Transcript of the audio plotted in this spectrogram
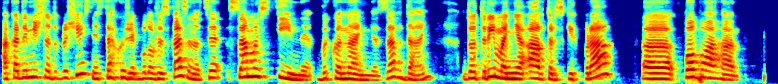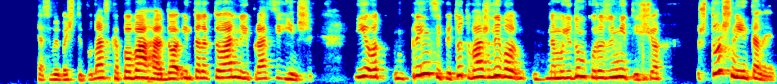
академічна доброчесність, також, як було вже сказано, це самостійне виконання завдань дотримання авторських прав, е, повага, зараз вибачте, будь ласка, повага до інтелектуальної праці інших. І от, в принципі, тут важливо, на мою думку, розуміти, що штучний інтелект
